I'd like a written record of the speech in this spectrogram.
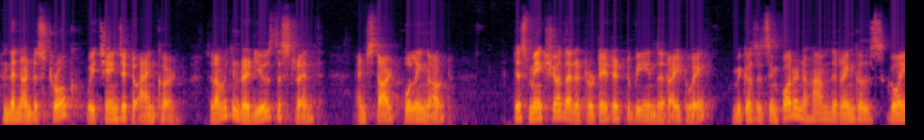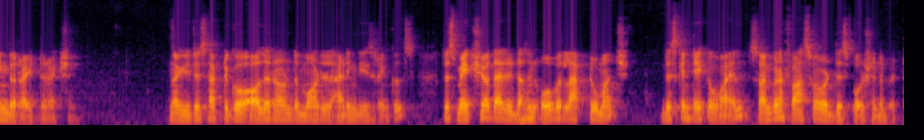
And then under stroke, we change it to anchored. So now we can reduce the strength and start pulling out. Just make sure that it rotated to be in the right way because it's important to have the wrinkles going the right direction. Now you just have to go all around the model adding these wrinkles. Just make sure that it doesn't overlap too much. This can take a while, so I'm going to fast forward this portion a bit.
